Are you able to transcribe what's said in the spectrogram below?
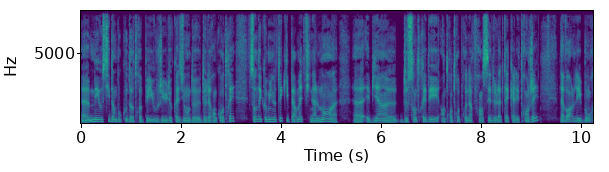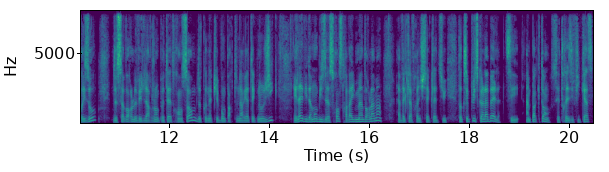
mais aussi dans beaucoup d'autres pays où j'ai eu l'occasion de, les rencontrer. Sont des communautés qui permettent finalement, eh bien, de s'entraider entre entrepreneurs français de la tech à l'étranger, d'avoir les bons réseaux, de savoir lever de l'argent peut-être ensemble, de connaître les bons partenariats technologiques et là, évidemment, Business France travaille main dans la main avec la French Tech là-dessus. Donc c'est plus qu'un label, c'est impactant, c'est très efficace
